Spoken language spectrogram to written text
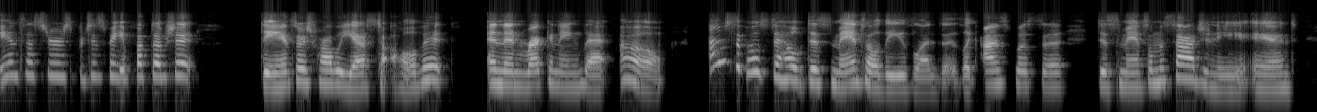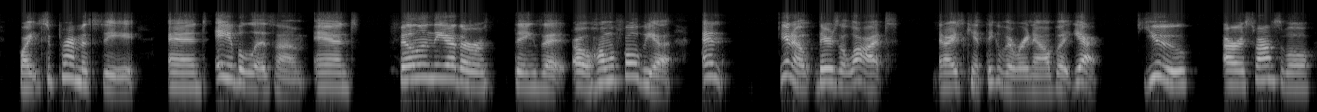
ancestors participate in fucked up shit? the answer is probably yes to all of it. And then reckoning that, oh, I'm supposed to help dismantle these lenses. Like, I'm supposed to dismantle misogyny and white supremacy and ableism and fill in the other things that, oh, homophobia. And, you know, there's a lot, and I just can't think of it right now. But yeah, you are responsible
